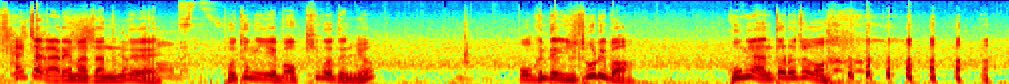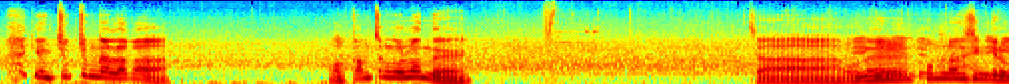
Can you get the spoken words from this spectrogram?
살짝 아래 맞았는데 보통 이게 먹히거든요? 어 근데 이 소리 봐. 공이 안 떨어져 그냥 쭉쭉 날라가. 어 깜짝 놀랐네. 자 오늘 홈런 신기록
